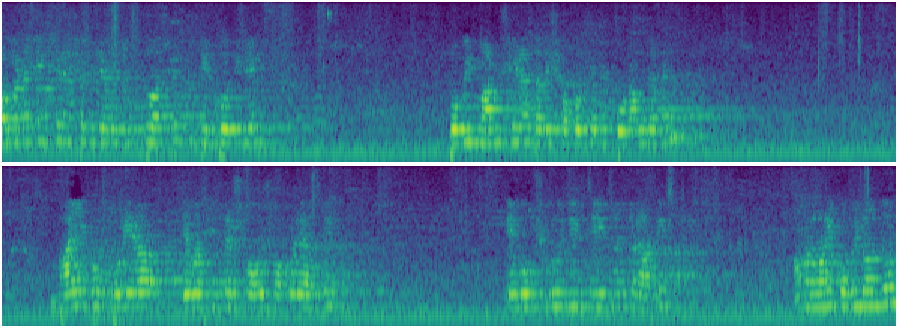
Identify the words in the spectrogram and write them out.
অর্গানাইজেশনের সাথে যারা যুক্ত আছেন, দীর্ঘদিনে প্রবীণ মানুষেরা তাদের সকলকে আমি প্রণাম জানাই। ভাই এবং বোনেরা, দেবাশিসরা সহ সকলে আছেন এবং সুরজিৎ যে এখানকার আর্টিস্ট আমার অনেক অভিনন্দন।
